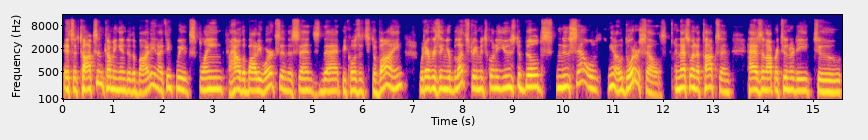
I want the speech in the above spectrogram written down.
it's a toxin coming into the body. And I think we explained how the body works in the sense that because it's divine, whatever's in your bloodstream, it's going to use to build new cells, you know, daughter cells. And that's when a toxin has an opportunity to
